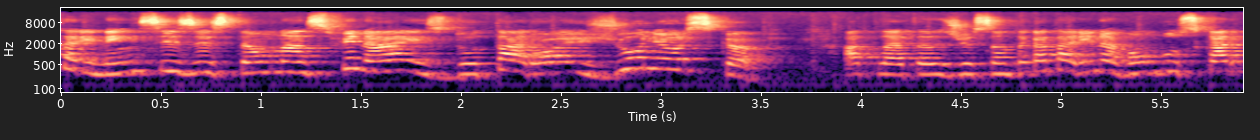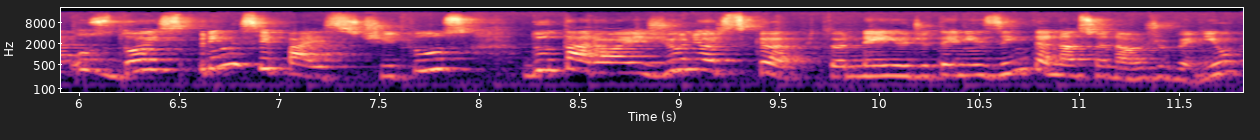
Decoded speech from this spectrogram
Catarinenses estão nas finais do Tarói Juniors Cup. Atletas de Santa Catarina vão buscar os dois principais títulos do Tarói Juniors Cup, torneio de tênis internacional juvenil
